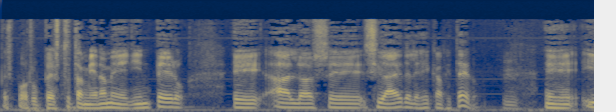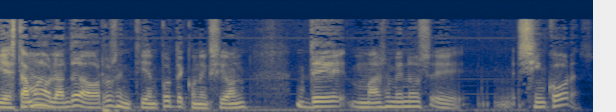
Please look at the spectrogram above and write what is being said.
pues por supuesto también a Medellín, pero eh, a las eh, ciudades del eje cafetero. Mm. Eh, y estamos ah. hablando de ahorros en tiempos de conexión de más o menos cinco horas.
